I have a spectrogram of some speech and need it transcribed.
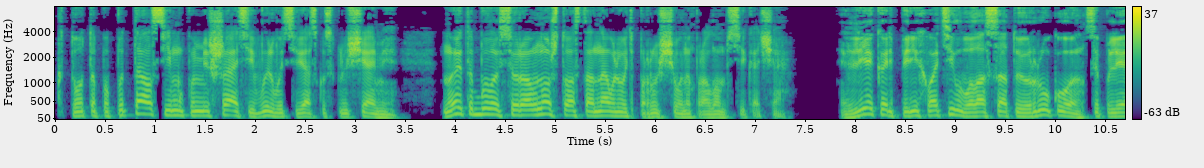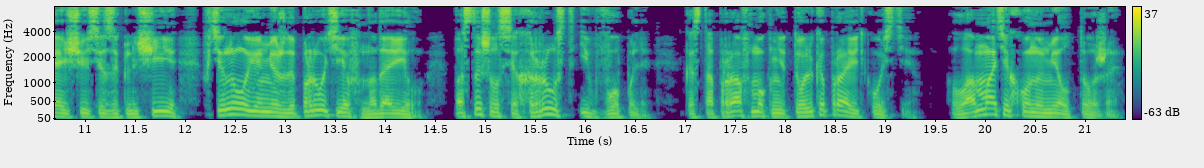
Кто-то попытался ему помешать и вырвать связку с ключами – но это было все равно, что останавливать прущего напролом сикача. Лекарь перехватил волосатую руку, цепляющуюся за ключи, втянул ее между прутьев, надавил. Послышался хруст и вопль. Костоправ мог не только править кости. Ломать их он умел тоже.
